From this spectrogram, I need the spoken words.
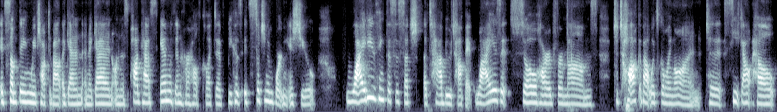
It's something we've talked about again and again on this podcast and within Her Health Collective because it's such an important issue. Why do you think this is such a taboo topic? Why is it so hard for moms to talk about what's going on, to seek out help,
